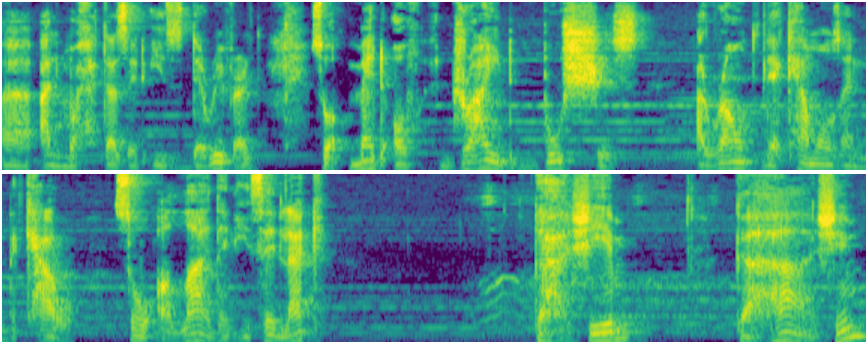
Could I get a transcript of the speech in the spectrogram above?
uh, al-muhtazir is derived so made of dried bushes around the camels and the cattle so Allah then He said like Kahashim Kahashim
